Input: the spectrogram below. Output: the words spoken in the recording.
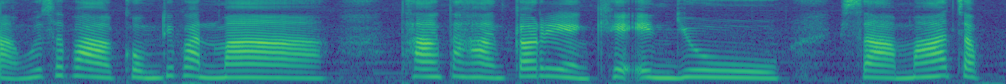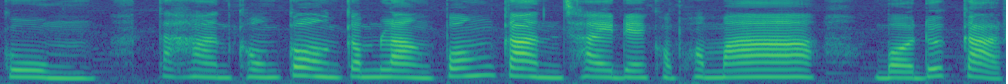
3 พฤษภาคมที่ผ่านมา ทางทหารกระเหรี่ยง KNU สามารถจับกลุ่ม ทหารของกองกำลังป้องกันชายแดนของพม่า Border Guard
